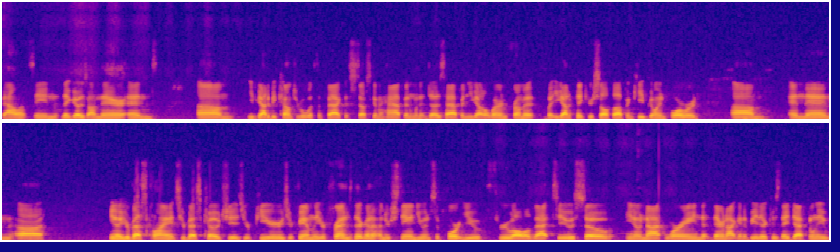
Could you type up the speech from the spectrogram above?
balancing that goes on there, and um, you've got to be comfortable with the fact that stuff's going to happen. When it does happen, you got to learn from it, but you got to pick yourself up and keep going forward. Um, and then uh, you know your best clients your best coaches your peers your family your friends they're going to understand you and support you through all of that too. So you know not worrying that they're not going to be there because they definitely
